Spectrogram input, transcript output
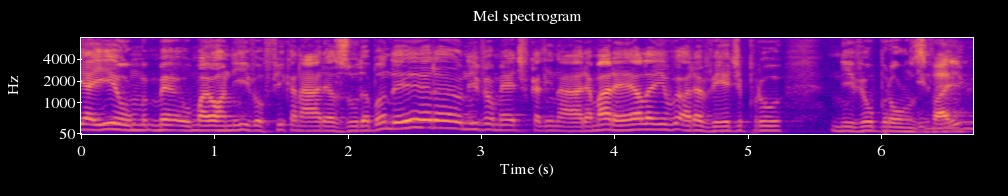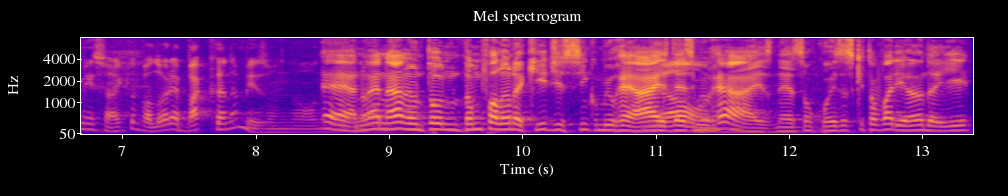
E aí o, o, maior nível fica na área azul da bandeira, o nível médio fica ali na área amarela e a área verde para o nível bronze. E vale né? mencionar que o valor é bacana mesmo. No, no é, não é nada, não estamos falando aqui de 5 mil reais, não, 10 mil reais, né? São coisas que estão variando aí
